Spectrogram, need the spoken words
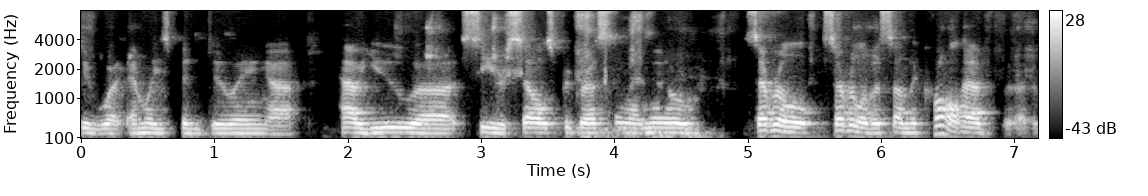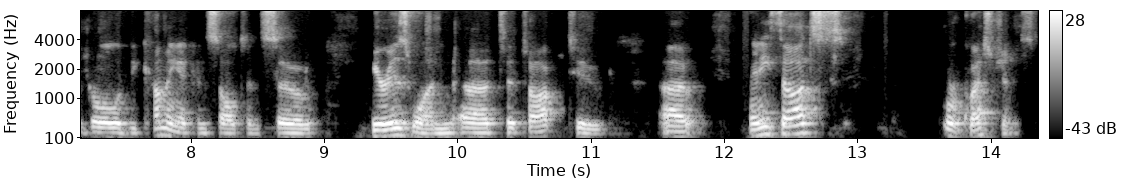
to what Emily's been doing? Uh, how you uh, see yourselves progressing? I know several several of us on the call have a goal of becoming a consultant, so here is one uh, to talk to. Uh, any thoughts or questions?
